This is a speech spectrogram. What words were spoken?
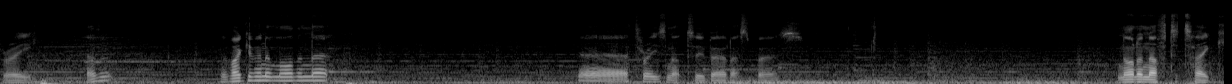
Three. Has it? Have I given it more than that? Uh, three's not too bad, I suppose. Not enough to take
